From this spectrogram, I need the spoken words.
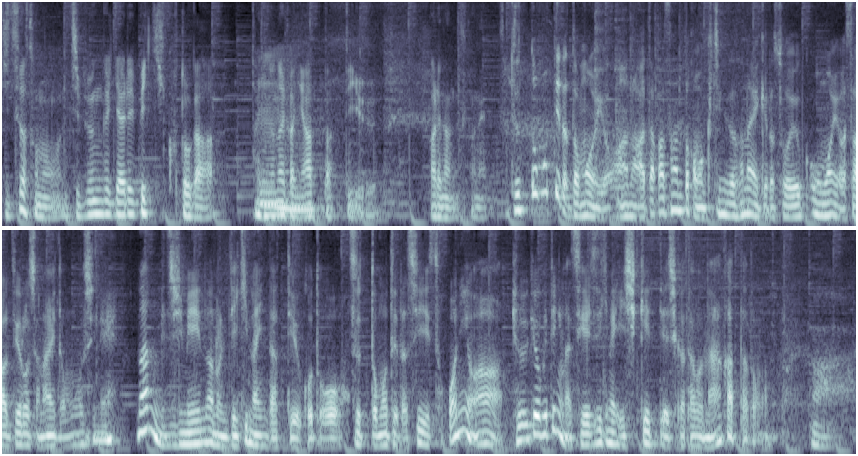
実はその自分がやるべきことが谷の中にあったっていう、あれなんですかねずっと思ってたと思うよ。あの、あたかさんとかも口に出さないけど、そういう思いはさ、ゼロじゃないと思うしね。なんで自明なのにできないんだっていうことをずっと思ってたし、そこには究極的な政治的な意思決定しか多分なかったと思う。あ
